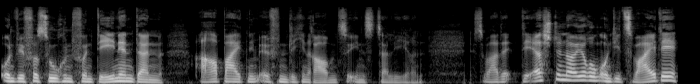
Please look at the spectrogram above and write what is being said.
und wir versuchen von denen dann Arbeiten im öffentlichen Raum zu installieren. Das war de, die erste Neuerung und die zweite,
